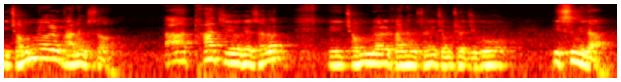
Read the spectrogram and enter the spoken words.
이 전멸 가능성, 타, 타 지역에서는 이 전멸 가능성이 점쳐지고 있습니다.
